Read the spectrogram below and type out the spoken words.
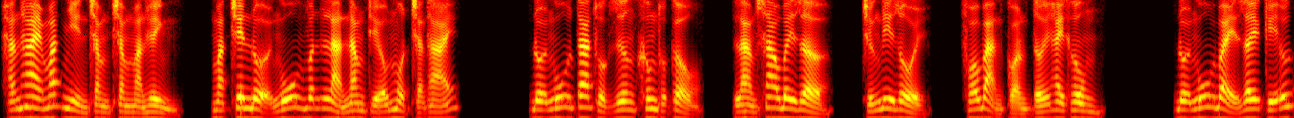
Hắn hai mắt nhìn chằm chằm màn hình, mặt trên đội ngũ vẫn là năm thiếu một trạng thái. Đội ngũ ta thuộc dương không thuộc cẩu, làm sao bây giờ, chứng đi rồi, phó bản còn tới hay không? Đội ngũ 7 giây ký ức,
